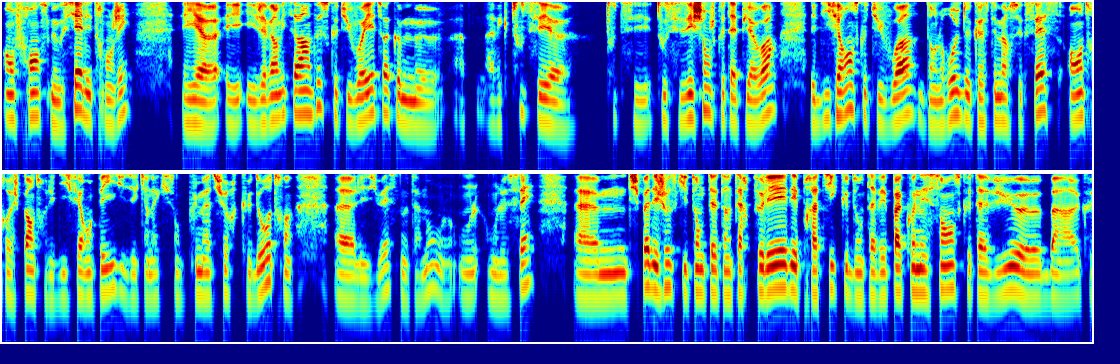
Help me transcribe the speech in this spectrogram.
en France, mais aussi à l'étranger. Et, et, et j'avais envie de savoir un peu ce que tu voyais, toi, comme avec tous ces tous ces échanges que tu as pu avoir, les différences que tu vois dans le rôle de Customer Success entre, je sais pas, entre les différents pays. Tu disais qu'il y en a qui sont plus matures que d'autres, euh, les US notamment, on, le sait. Euh, je sais pas, des choses qui t'ont peut-être interpellé, des pratiques dont tu n'avais pas connaissance, que tu as vu, euh, bah, que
